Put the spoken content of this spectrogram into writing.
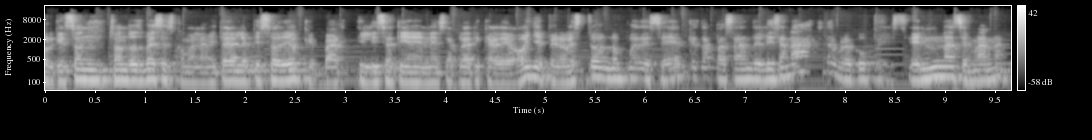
porque son, son dos veces como en la mitad del episodio que Bart y Lisa tienen esa plática de, oye, pero esto no puede ser, ¿qué está pasando? Y Lisa, no, no te preocupes, en una semana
